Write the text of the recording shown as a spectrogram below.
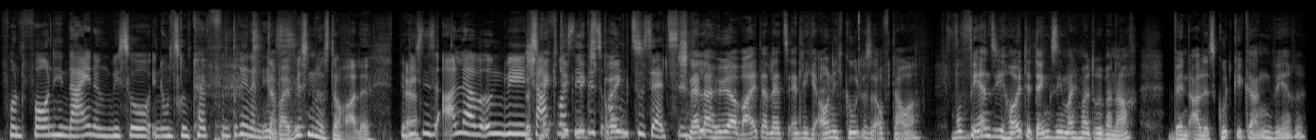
von vornherein irgendwie so in unseren Köpfen drinnen ist. Dabei wissen wir es doch alle. Wir ja? wissen es alle, aber irgendwie das schafft man es nicht, das umzusetzen. Schneller, höher, weiter letztendlich auch nicht gut ist auf Dauer. Wo wären Sie heute, denken Sie manchmal drüber nach, wenn alles gut gegangen wäre?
